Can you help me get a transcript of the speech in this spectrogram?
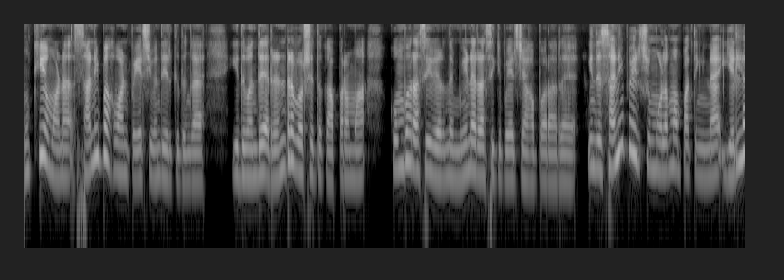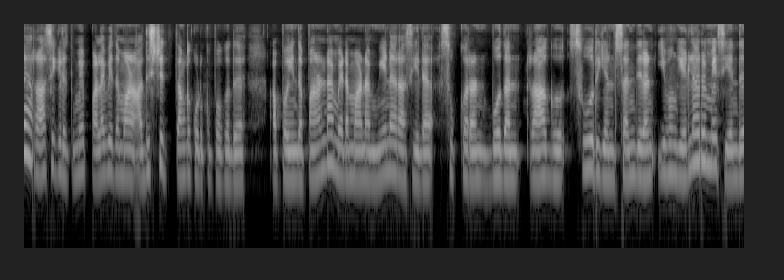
முக்கியமான சனி பகவான் பயிற்சி வந்து இருக்குதுங்க. இது வந்து ரெண்டரை வருஷத்துக்கு அப்புறமா கும்பராசியிலிருந்து மீன ராசிக்கு பயிற்சியாக போறாரு. இந்த சனி பயிற்சி மூலமா பார்த்தீங்கன்னா எல்லா ராசிகளுக்குமே பலவிதமான அதிர்ஷ்டத்தை தாங்க கொடுக்க போகுது. அப்போ இந்த பன்னெண்டாம் இடமான மீன ராசியில சுக்கரன் புதன் ராகு சூரியன் சந்திரன் இவங்க எல்லாருமே சேர்ந்து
